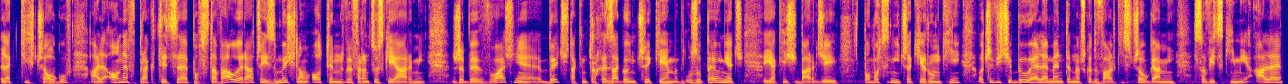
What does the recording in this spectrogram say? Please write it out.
lekkich czołgów, ale one w praktyce powstawały raczej z myślą o tym we francuskiej armii, żeby właśnie być takim trochę zagończykiem, uzupełniać jakieś bardziej pomocnicze kierunki. Oczywiście były elementem na przykład walki z czołgami sowieckimi, ale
